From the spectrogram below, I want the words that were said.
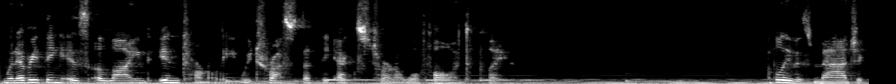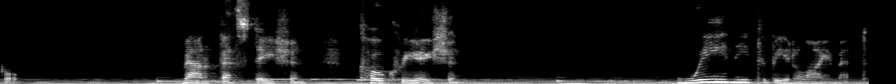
when everything is aligned internally, we trust that the external will fall into place. I believe it's magical. Manifestation, co creation. We need to be in alignment.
